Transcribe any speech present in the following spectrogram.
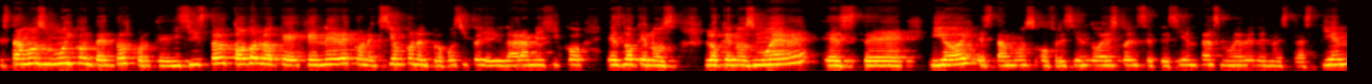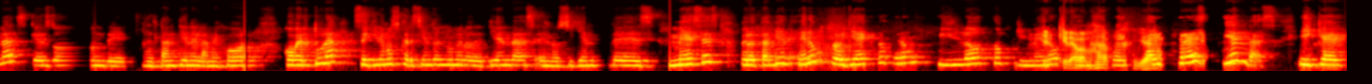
estamos muy contentos porque, insisto, todo lo que genere conexión con el propósito y ayudar a México es lo que nos, lo que nos mueve. Este, y hoy estamos ofreciendo esto en 709 de nuestras tiendas, que es donde el TAN tiene la mejor cobertura. Seguiremos creciendo el número de tiendas en los siguientes meses, pero también era un proyecto, era un piloto primero. Hay tres tiendas y que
